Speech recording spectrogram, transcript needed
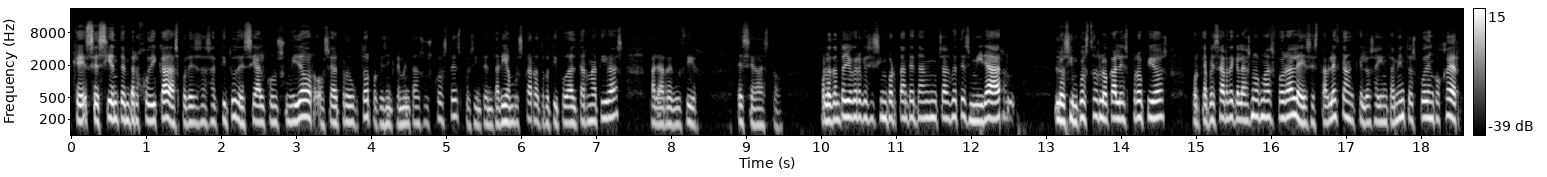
que se sienten perjudicadas por esas actitudes, sea el consumidor o sea el productor, porque se incrementan sus costes, pues intentarían buscar otro tipo de alternativas para reducir ese gasto. Por lo tanto, yo creo que es importante también muchas veces mirar los impuestos locales propios, porque a pesar de que las normas forales establezcan que los ayuntamientos pueden coger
